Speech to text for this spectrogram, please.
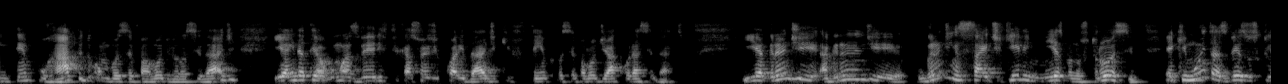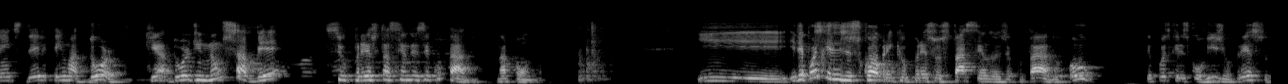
em tempo rápido, como você falou, de velocidade, e ainda ter algumas verificações de qualidade que tem o que você falou de acuracidade. E a grande, a grande, o grande insight que ele mesmo nos trouxe é que muitas vezes os clientes dele têm uma dor, que é a dor de não saber se o preço está sendo executado na ponta. E, e, depois que eles descobrem que o preço está sendo executado, ou depois que eles corrigem o preço,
